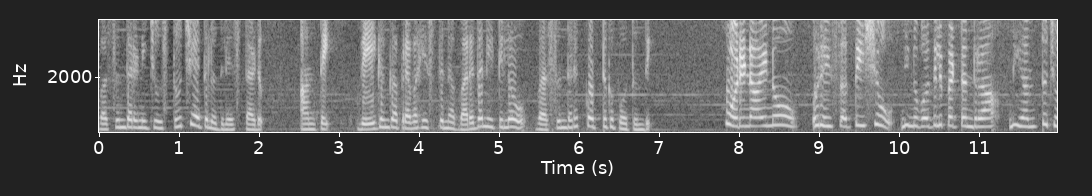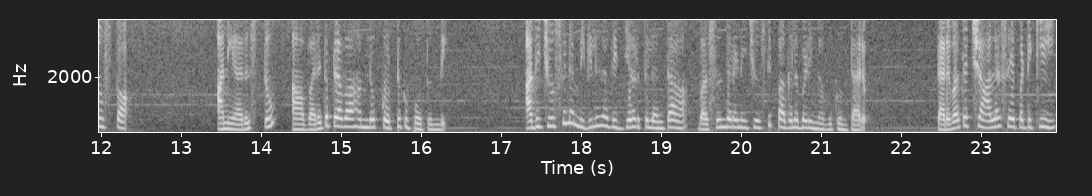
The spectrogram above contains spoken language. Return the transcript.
వసుంధరని చూస్తూ చేతులు వదిలేస్తాడు అంతే వేగంగా ప్రవహిస్తున్న వరద నీటిలో వసుంధర కొట్టుకుపోతుంది. ఒరి నాయనో ఒరే సతీషు నిన్ను వదిలిపెట్టనురా నీ అంతు చూస్తా. అని అరుస్తూ ఆ వరద ప్రవాహంలో కొట్టుకుపోతుంది. అది చూసిన మిగిలిన విద్యార్థులంతా వసుంధరని చూసి పగలబడి నవ్వుకుంటారు. తర్వాత చాలాసేపటికి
